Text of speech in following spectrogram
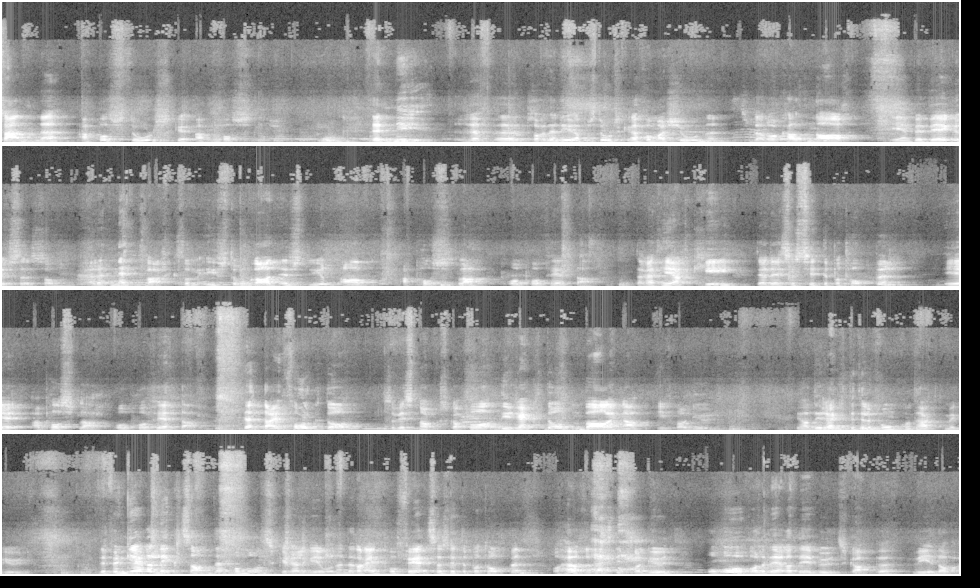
sanne apostolske apostler. Den nye, eh, sorry, den nye apostolske reformasjonen, som blir da kalt NAR, er en bevegelse som, eller et nettverk som i stor grad er styrt av apostler og profeter. Det er et hierarki der de som sitter på toppen, er apostler og profeter. Dette er folk da, som visstnok skal få direkte åpenbaringer fra Gud. De har direkte telefonkontakt med Gud. Det fungerer likt som den mormonske religionen. Det er en profet som sitter på toppen og hører rett fra Gud og overleverer det budskapet videre.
